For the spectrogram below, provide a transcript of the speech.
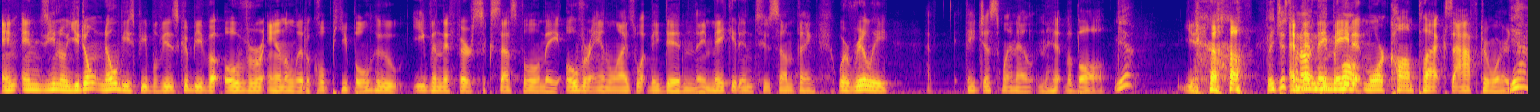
and and you know you don't know these people. These could be the over analytical people who, even if they're successful and they overanalyze what they did and they make it into something where really they just went out and hit the ball. Yeah. You know, They just and then and they the made it more complex afterwards. Yeah.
